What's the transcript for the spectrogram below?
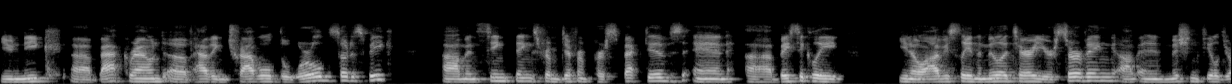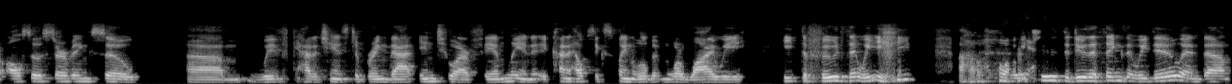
unique uh, background of having traveled the world, so to speak, um, and seeing things from different perspectives. And basically, you know, obviously in the military you're serving, um, and in mission field you're also serving. So um, we've had a chance to bring that into our family, and it, it kind of helps explain a little bit more why we eat the foods that we eat, uh, why we yeah. choose to do the things that we do, and um,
